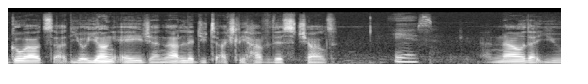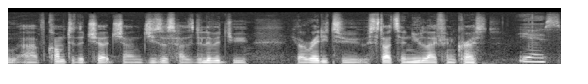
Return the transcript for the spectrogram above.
go out at your young age and that led you to actually have this child? Yes, And now that you have come to the church and Jesus has delivered you, you are ready to start a new life in Christ. yes,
